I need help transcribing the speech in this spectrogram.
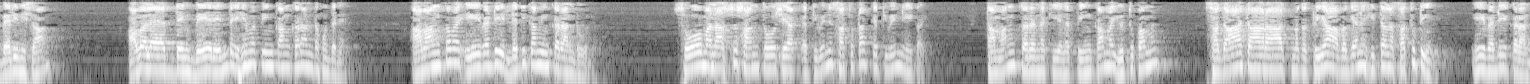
බැරි නිසා අවලෑද්දෙන් බේරෙන්න එහෙම පිංකම් කරන්න හොඳ නැහැ. අවංකව ඒ වැඩේ ලෙදිකමින් කරන්න ඕනේ. සෝමනස්ස සන්තෝෂයක් ඇති වෙන්නේ සතුටක් ඇති වෙන්නේ ඒකයි. තමන් කරන කියන පින්කම යුතුයකම සදාචාරාත්මක ක්‍රියාව ගැන හිතන සතුටින් ඒ වැඩේ කරන්න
